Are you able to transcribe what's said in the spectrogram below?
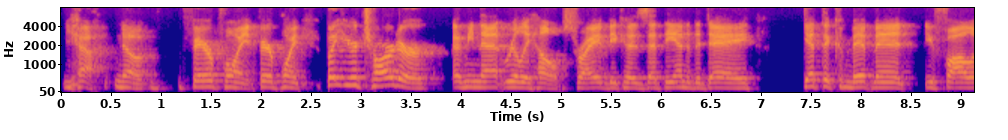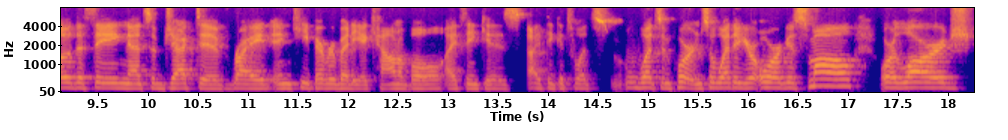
Yeah no fair point fair point. But your charter i mean that really helps right? Because at the end of the day get the commitment you follow the thing that's objective right? And keep everybody accountable i think is i think it's what's what's important. So whether your org is small or large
